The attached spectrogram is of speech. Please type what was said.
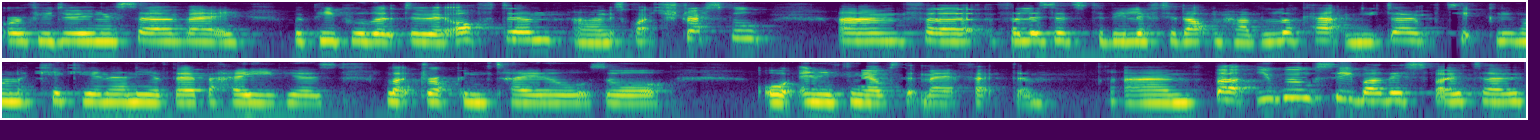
or if you're doing a survey with people that do it often, um, it's quite stressful um, for, for lizards to be lifted up and had a look at, and you don't particularly want to kick in any of their behaviours like dropping tails or or anything else that may affect them. Um, but you will see by this photo,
